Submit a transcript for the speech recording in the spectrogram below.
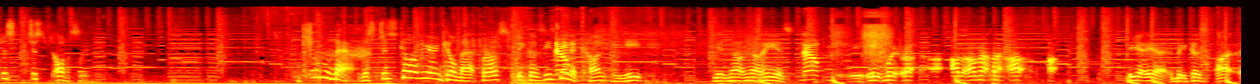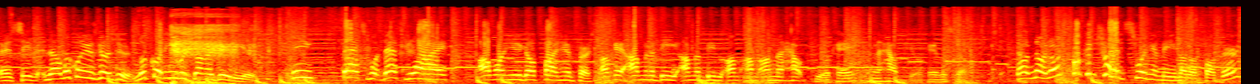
Just, just honestly. Kill Matt. Just, just come up here and kill Matt for us because he's being a cunt. He, he yeah, no, no, he is. Nope. He- he- uh, I'm, I'm, not- uh, uh, yeah, yeah, because I see. Now look what he was gonna do. Look what he was gonna do to you. See, that's what. That's why I want you to go find him first. Okay, I'm gonna be. I'm gonna be. I'm. I'm, I'm gonna help you. Okay, I'm gonna help you. Okay, let's go. Don't. No, don't fucking try and swing at me, motherfucker.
